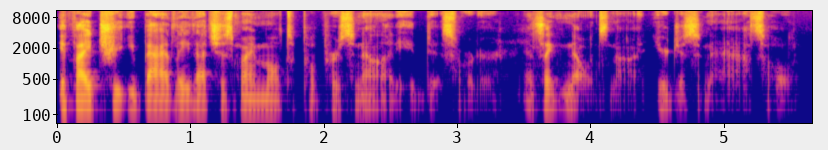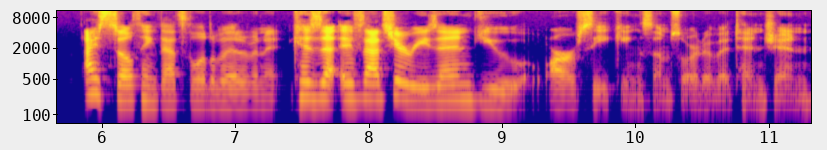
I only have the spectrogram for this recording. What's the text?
if I treat you badly, that's just my multiple personality disorder. It's like, no, it's not. You're just an asshole. I still think that's a little bit of an because if that's your reason, you are seeking some sort of attention.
